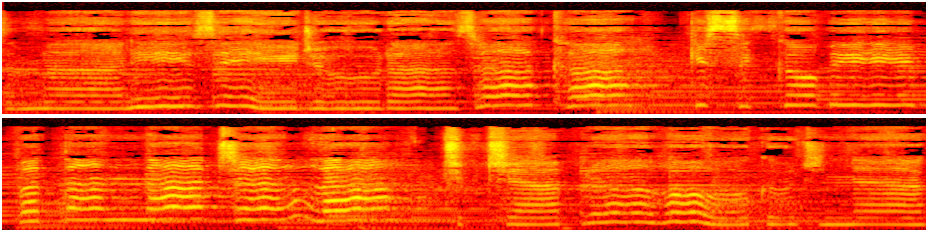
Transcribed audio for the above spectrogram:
जमाने से जो रखा, किसी को भी पता ना चला। चुपचाप रहो, कुछ ना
